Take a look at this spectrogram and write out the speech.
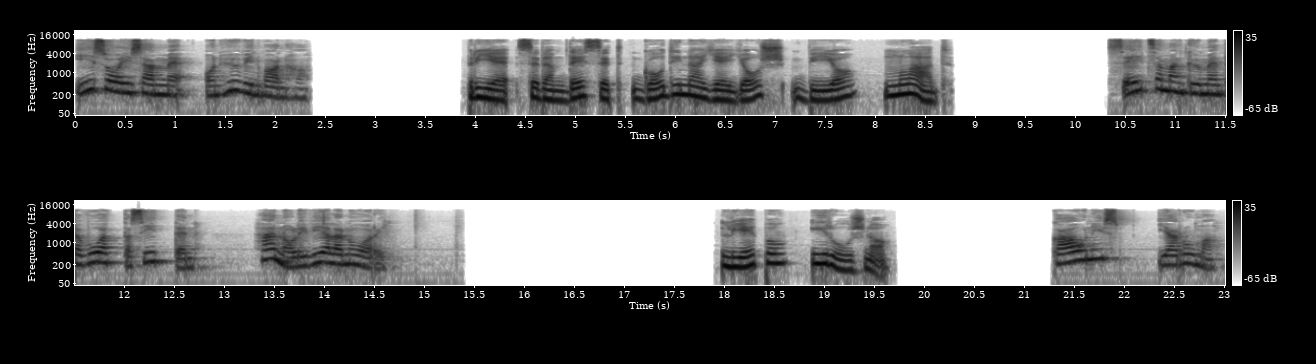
Isoisämme on hyvin vanha. Prije 70 godina je još bio mlad. 70 vuotta sitten hän oli vielä nuori. Lijepo i ružno. Kaunis ja ruma.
